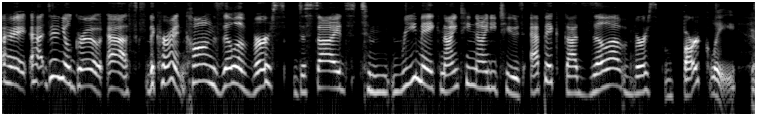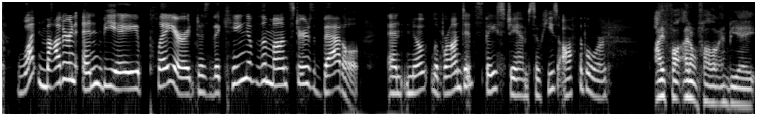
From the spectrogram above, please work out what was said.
All right. At Daniel Grote asks, the current Kongzilla verse decides to remake 1992's epic Godzilla vs. Barkley. Yep. What modern NBA player does the king of the monsters battle? And note, LeBron did Space Jam, so he's off the board. I fo- I don't follow NBA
